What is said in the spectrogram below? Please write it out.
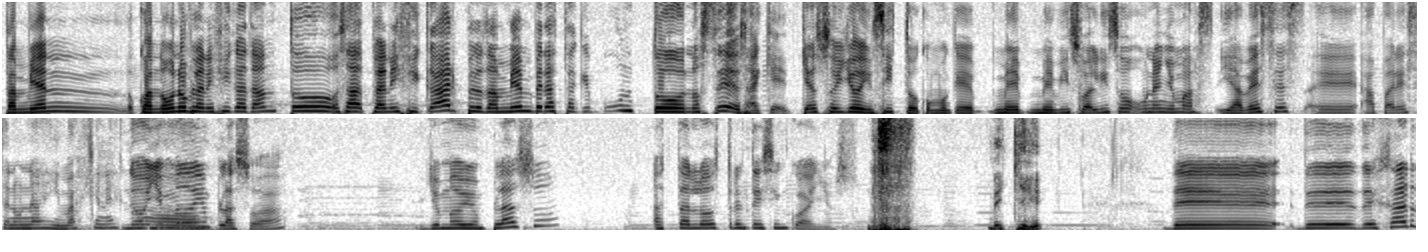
También cuando uno planifica tanto, o sea, planificar, pero también ver hasta qué punto, no sé, o sea, ¿qué- ¿quién soy yo? Insisto, como que me, me visualizo un año más y a veces eh, aparecen unas imágenes No, yo me doy un plazo, ¿ah? Yo me doy un plazo hasta los 35 años. ¿De qué? De, de dejar,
